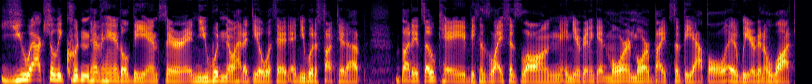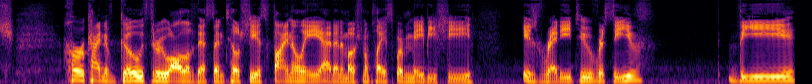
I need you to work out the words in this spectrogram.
you actually couldn't have handled the answer and you wouldn't know how to deal with it and you would have fucked it up. But it's okay because life is long and you're going to get more and more bites of the apple, and we are going to watch her kind of go through all of this until she is finally at an emotional place where maybe she is ready to receive the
